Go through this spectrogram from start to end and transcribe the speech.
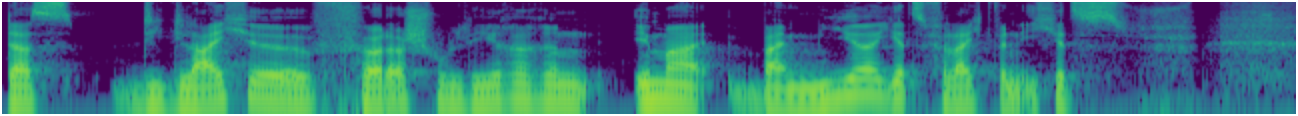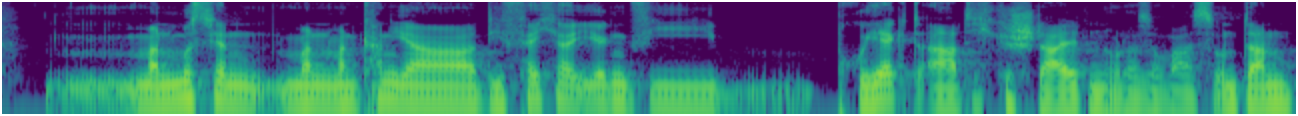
dass die gleiche Förderschullehrerin immer bei mir jetzt vielleicht, wenn ich jetzt man muss ja, man, man kann ja die Fächer irgendwie projektartig gestalten oder sowas. Und dann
